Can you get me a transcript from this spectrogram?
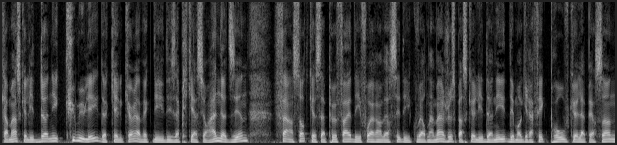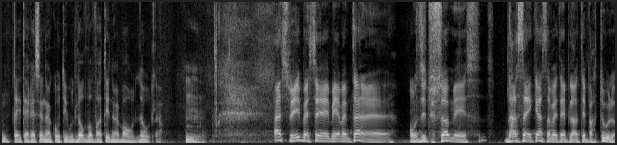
Comment est-ce que les données cumulées de quelqu'un avec des, applications anodines fait en sorte que ça peut faire des fois renverser des gouvernements juste parce que les données démographiques prouvent que la personne intéressée d'un côté ou de l'autre va voter d'un bord ou de l'autre. Hmm. À suivre, ben mais en même temps, on dit tout ça, mais dans cinq ans, ça va être implanté partout, là.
